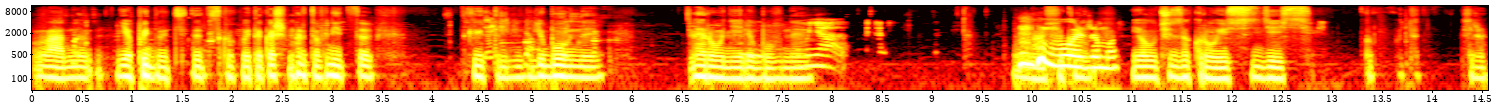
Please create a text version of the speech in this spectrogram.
Ладно, я пойду отсюда. Это какой-то кошмар творится. Какая-то лю- любовная. Ирония У любовная. меня Ну, нафиг. Боже мой. Я лучше закроюсь здесь. Какой-то стра-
